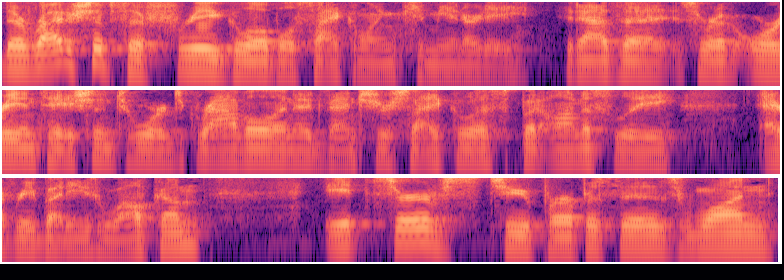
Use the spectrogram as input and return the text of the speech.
The ridership's a free global cycling community. It has a sort of orientation towards gravel and adventure cyclists, but honestly, everybody's welcome. It serves two purposes. One,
